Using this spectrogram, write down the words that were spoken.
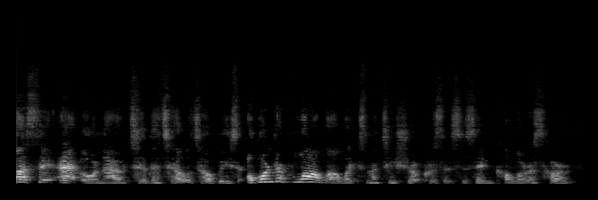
Let's say Echo now to the Teletubbies. I wonder if Laa-Laa likes my t-shirt because it's the same colour as her.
